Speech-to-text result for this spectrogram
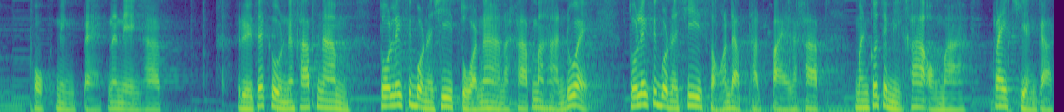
1.618 นั่นเองครับ หรือถ้าคุณนะครับนำตัวเลขฟิโบนัชชีตัวหน้านะครับ มาหารด้วยตัวเลขฟิโบนัชชี2อันดับถัดไปนะครับ มันก็จะมีค่าออกมาใกล้เคียงกับ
